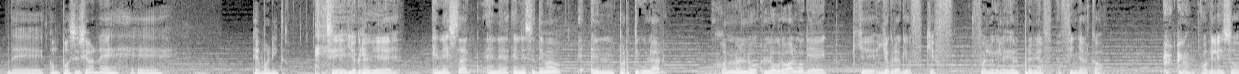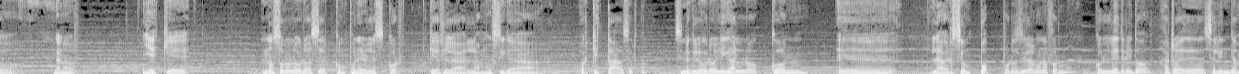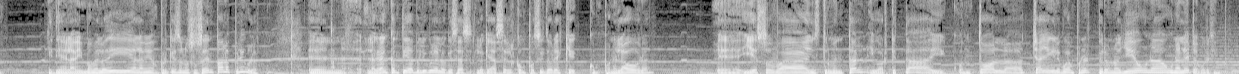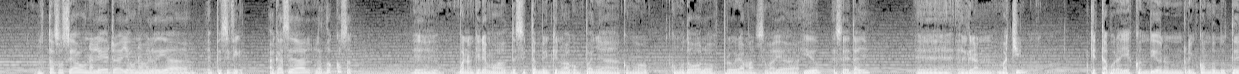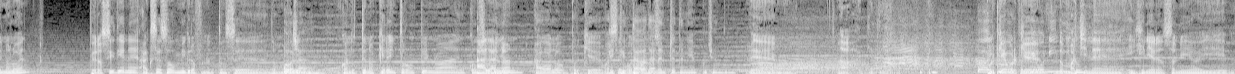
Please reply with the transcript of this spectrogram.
de composición es, eh, es bonito. Sí, yo creo que en esa en, e- en ese tema en particular, Horner lo- logró algo que, que yo creo que, que fue lo que le dio el premio al fin y al cabo. o que le hizo ganador. Y es que no solo logró hacer componer el score, que es la, la música orquestada, ¿cierto? Sino que logró ligarlo con eh, la versión pop, por decirlo de alguna forma, con letra y todo, a través de Celine Dion que tiene la misma melodía, la misma, porque eso no sucede en todas las películas. En la gran cantidad de películas lo que, se hace, lo que hace el compositor es que compone la obra eh, y eso va instrumental y va orquestada y con toda la chaya que le puedan poner, pero no lleva una, una letra, por ejemplo. No está asociado a una letra y a una melodía específica. Acá se dan las dos cosas. Eh, bueno, queremos decir también que nos acompaña, como, como todos los programas, se me había ido ese detalle, eh, el gran Machín, que está por ahí escondido en un rincón donde ustedes no lo ven, pero sí tiene acceso a un micrófono. Entonces, don Hola. cuando usted nos quiera interrumpirnos con su Hágalo. opinión, hágalo porque va a Es ser que estaba tan entretenido escuchándolo. Eh, ah, qué tío. ¿Por qué? Porque Don Machín es ingeniero en sonido y,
